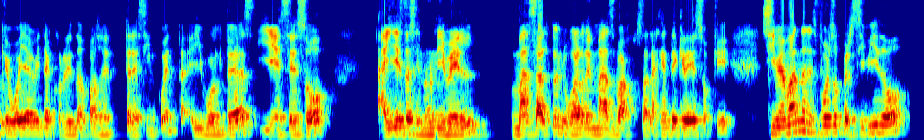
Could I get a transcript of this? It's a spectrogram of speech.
que voy ahorita corriendo a paso de 3.50 y volteas y es eso, ahí estás en un nivel más alto en lugar de más bajo. O sea, la gente cree eso, que si me mandan esfuerzo percibido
